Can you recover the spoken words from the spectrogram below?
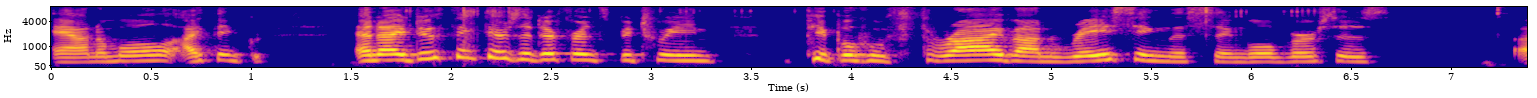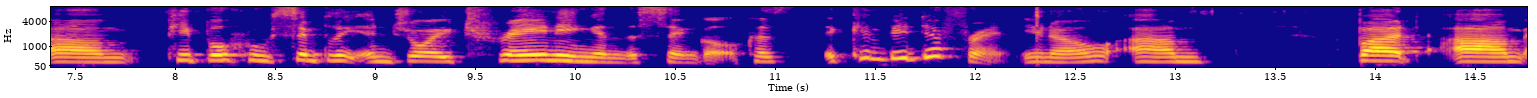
animal. I think, and I do think there's a difference between people who thrive on racing the single versus um, people who simply enjoy training in the single because it can be different, you know. Um, but um,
